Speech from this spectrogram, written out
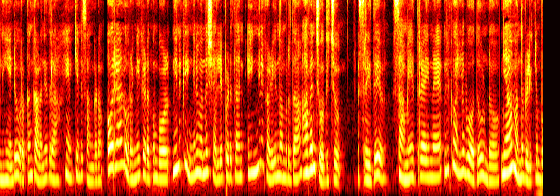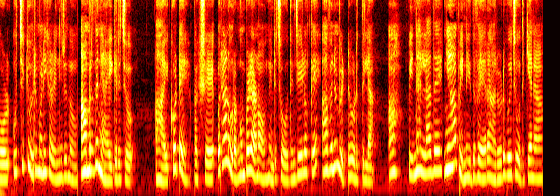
നീ എന്റെ ഉറക്കം കളഞ്ഞതിരാ എനിക്ക് എന്റെ സങ്കടം. ഒരാൾ ഉറങ്ങിക്കിടക്കുമ്പോൾ നിനക്ക് ഇങ്ങനെ വന്ന് ശല്യപ്പെടുത്താൻ എങ്ങനെ കഴിയുന്നു അമൃത? അവൻ ചോദിച്ചു. ശ്രീദേവ് സമയം എത്രയായിന്ന്? നിനക്ക് വല്ല ബോധമുണ്ടോ ഞാൻ വന്ന് വിളിക്കുമ്പോൾ ഉച്ചയ്ക്ക് ഒരു മണി കഴിഞ്ഞിരുന്നു. അമൃത ന്യായീകരിച്ചു. ആയിക്കോട്ടെ പക്ഷേ ഒരാൾ ഉറങ്ങുമ്പോഴാണോ നിന്റെ ചോദ്യം ചെയ്യലൊക്കെ? അവനും വിട്ടുകൊടുത്തില്ല. ആ പിന്നല്ലാതെ? ഞാൻ പിന്നെ ഇത് വേറെ ആരോട് പോയി ചോദിക്കാനാ?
